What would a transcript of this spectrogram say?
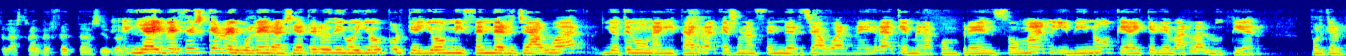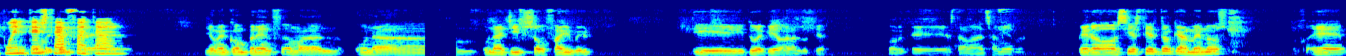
te las traen perfectas y otras que Y hay veces que reguleras, ya te lo digo yo, porque yo mi Fender Jaguar, yo tengo una guitarra que es una Fender Jaguar negra que me la compré en Zoman y vino que hay que llevarla al luthier, porque el puente está compré- fatal. Yo me compré en Zoman una, una Gibson Firebird y tuve que llevar al luthier porque estaba hecha mierda. Pero sí es cierto que al menos, eh,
